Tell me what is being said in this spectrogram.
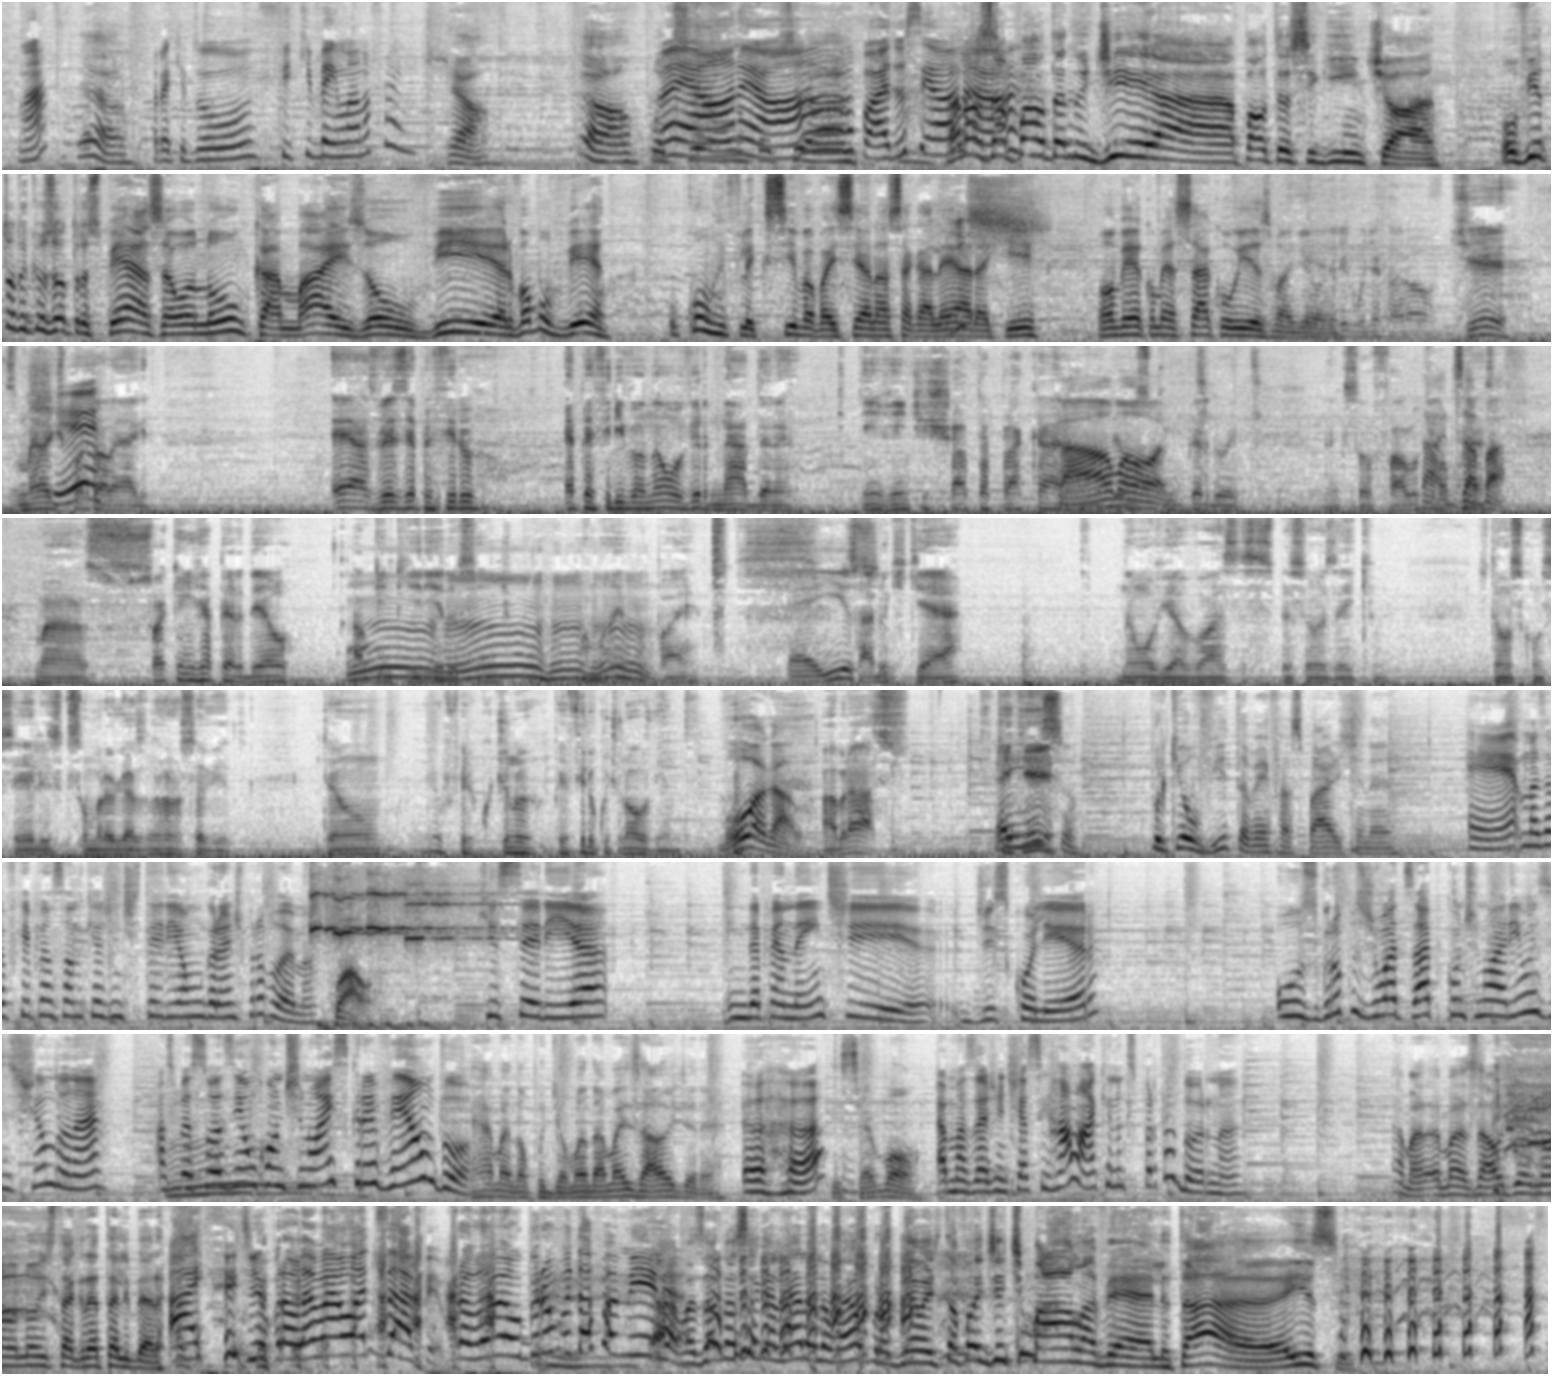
né? é, Pra que tu fique bem lá na frente. é. É, pode é, ser, né? pode ser. Ah, Pode ser, A né? nossa pauta do dia, a pauta é o seguinte, ó. Ouvir tudo que os outros pensam ou nunca mais ouvir. Vamos ver o quão reflexiva vai ser a nossa galera Ixi. aqui. Vamos ver, começar com o Isma aqui. Rodrigo, dia, Carol. Tchê, Ismael de Tchê. Porto Alegre. É, às vezes eu prefiro. É preferível não ouvir nada, né? Tem gente chata pra caramba. Calma, Deus homem. que me perdoe. Né, que só falo Tá, que desabafa. presta. Mas só quem já perdeu alguém querido, assim, tipo, mamãe ou papai, É isso. sabe o que, que é não ouvir a voz dessas pessoas aí que te dão os conselhos que são maravilhosos na nossa vida. Então, eu prefiro, continuo, prefiro continuar ouvindo. Boa, Galo. Abraço. É Kiki. isso. Porque ouvir também faz parte, né? É, mas eu fiquei pensando que a gente teria um grande problema. Qual? Que seria, independente de escolher, os grupos de WhatsApp continuariam existindo, né? As pessoas iam continuar escrevendo. É, mas não podiam mandar mais áudio, né? Aham. Isso é bom. É, Mas a gente ia se ralar aqui no despertador, né? É, mas, mas áudio no, no Instagram tá liberado. Ai, gente, o problema é o WhatsApp. O problema é o grupo da família. Ah, mas a nossa galera não é o problema. A gente tá falando de gente mala, velho, tá? É isso.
